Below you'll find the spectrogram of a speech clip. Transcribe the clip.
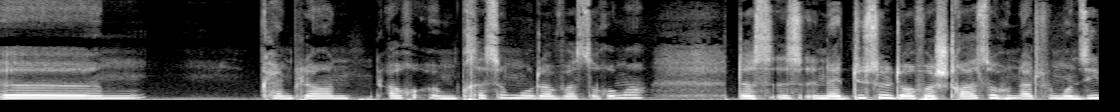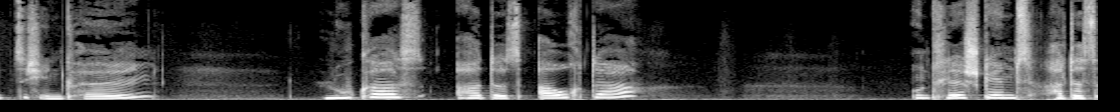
Ähm, kein Plan. Auch Impressum oder was auch immer. Das ist in der Düsseldorfer Straße 175 in Köln. Lukas hat das auch da. Und Clash Games hat das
